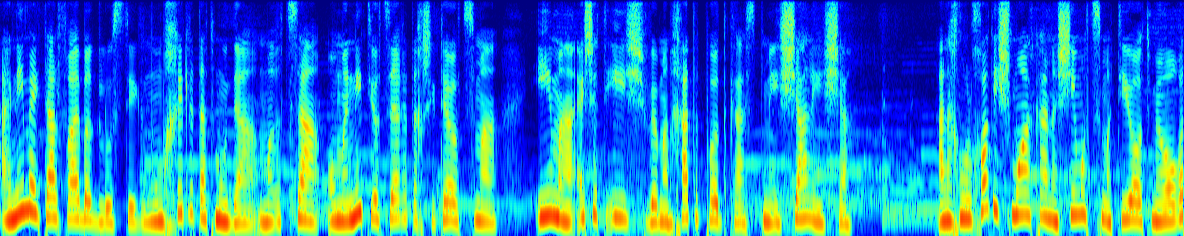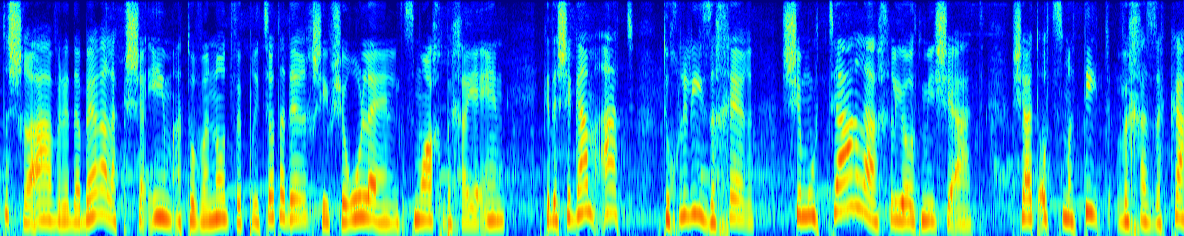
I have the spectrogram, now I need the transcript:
אני מיטל פרייברג לוסטיג, מומחית לתת-מודע, מרצה, אומנית יוצרת תכשיטי עוצמה, אימא, אשת איש ומנחת הפודקאסט מאישה לאישה. אנחנו הולכות לשמוע כאן נשים עוצמתיות, מאורות השראה, ולדבר על הקשיים, התובנות ופריצות הדרך שאפשרו להן לצמוח בחייהן, כדי שגם את תוכלי להיזכר שמותר לך להיות מי שאת, שאת עוצמתית וחזקה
